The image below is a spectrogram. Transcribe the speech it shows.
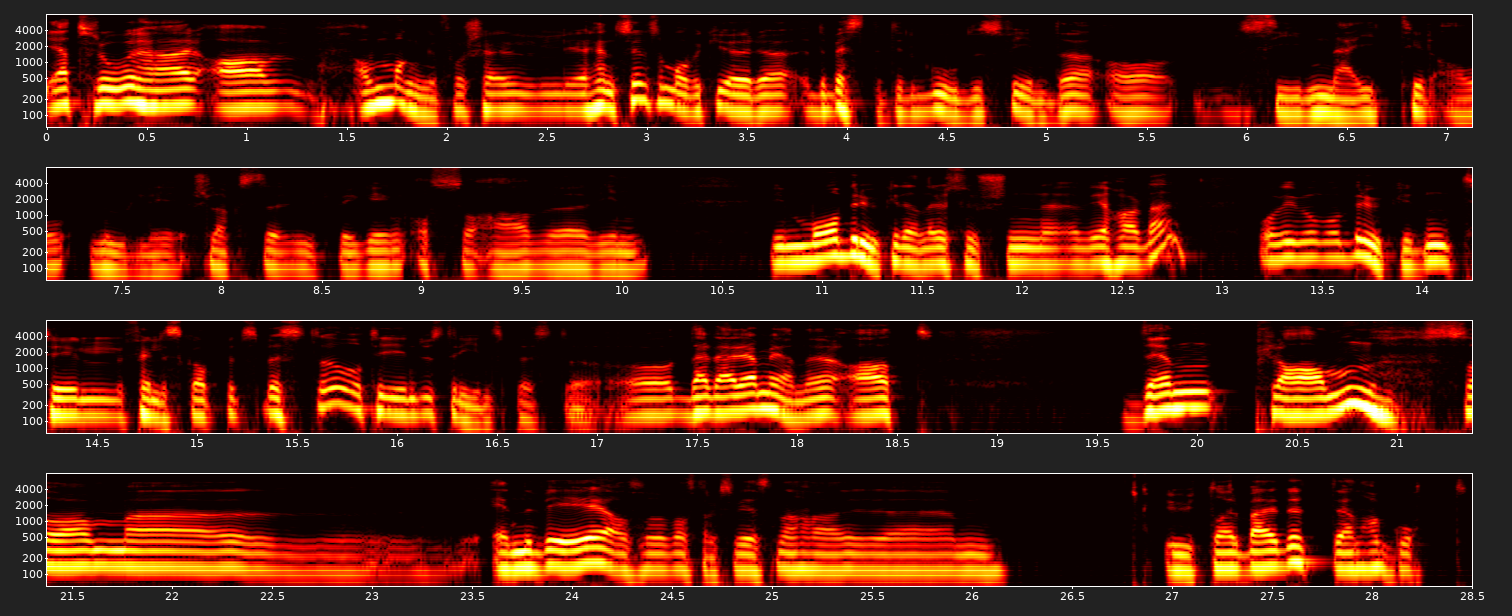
jeg tror her av, av mange forskjellige hensyn så må vi ikke gjøre det beste til det godes fiende og si nei til all mulig slags utbygging, også av eh, vind. Vi må bruke den ressursen vi har der, og vi må bruke den til fellesskapets beste og til industriens beste. Og Det er der jeg mener at den planen som eh, NVE, altså Vassdragsvesenet, har eh, utarbeidet, den har gått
